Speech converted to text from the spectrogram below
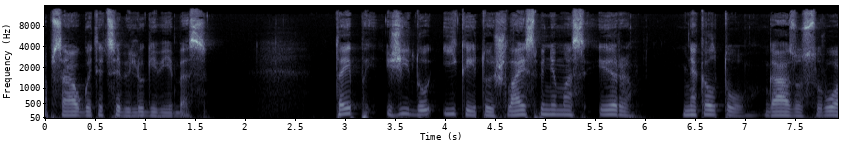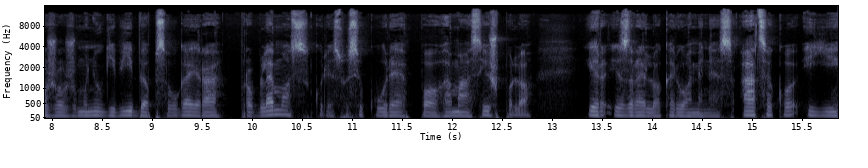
apsaugoti civilių gyvybės? Taip žydų įkaitų išlaisvinimas ir nekaltų gazos ruožo žmonių gyvybių apsauga yra problemos, kurie susikūrė po Hamas išpolio ir Izraelio kariuomenės atsako į jį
